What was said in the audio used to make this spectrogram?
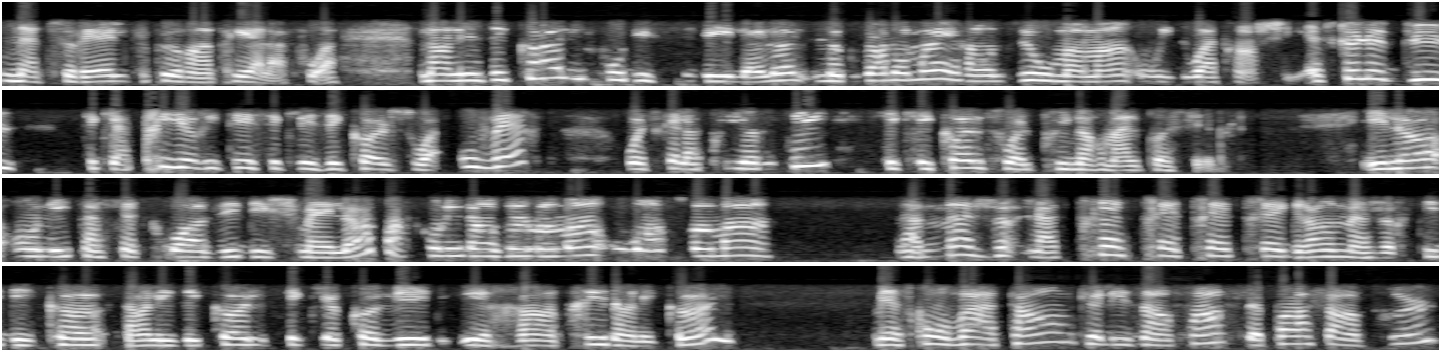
naturel qui peut rentrer à la fois. Dans les écoles, il faut décider. Là, là, le gouvernement est rendu au moment où il doit trancher. Est-ce que le but, c'est que la priorité, c'est que les écoles soient ouvertes, ou est-ce que la priorité, c'est que l'école soit le plus normal possible? Et là, on est à cette croisée des chemins-là parce qu'on est dans un moment où, en ce moment, la, la très, très, très, très grande majorité des cas dans les écoles, c'est que le COVID est rentré dans l'école. Mais est-ce qu'on va attendre que les enfants se passent entre eux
